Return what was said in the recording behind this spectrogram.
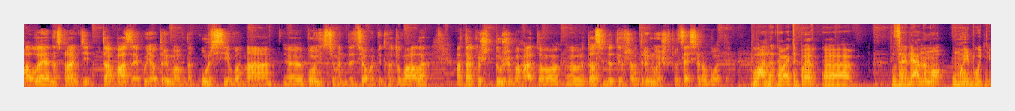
Але насправді та база, яку я отримав на курсі, вона е, повністю мене до цього підготувала. А також дуже багато е, досвіду ти вже отримуєш в процесі роботи. Ладно, давай тепер е, заглянемо у майбутнє.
